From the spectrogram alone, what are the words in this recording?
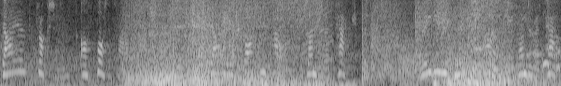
Dire's structures are fortified. Dire's bottom tower is under attack. Radiant's middle tower is under attack.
